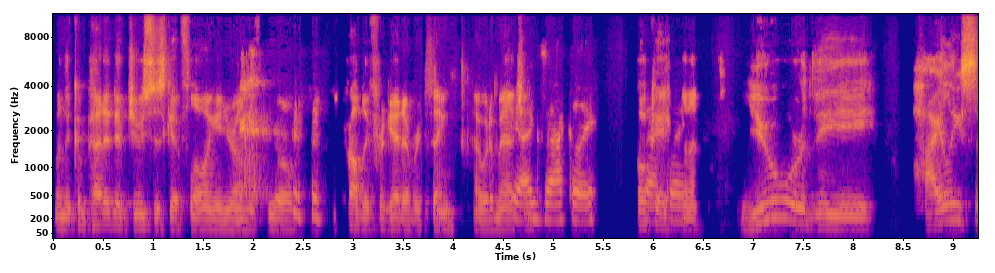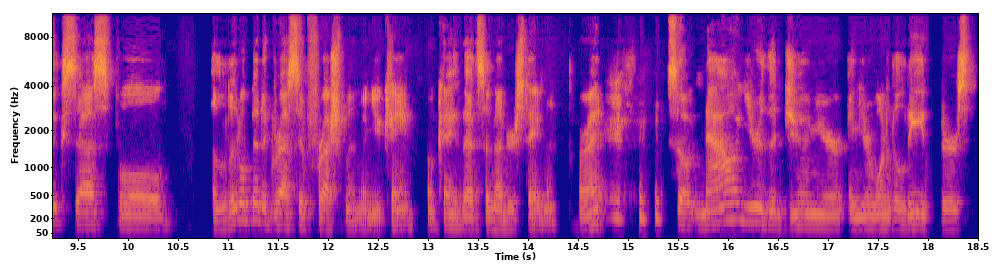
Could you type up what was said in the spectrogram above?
when the competitive juices get flowing and you're on the field, you probably forget everything. I would imagine. Yeah, exactly. Okay, exactly. you were the highly successful, a little bit aggressive freshman when you came. Okay, that's an understatement. All right. so now you're the junior and you're one of the leaders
